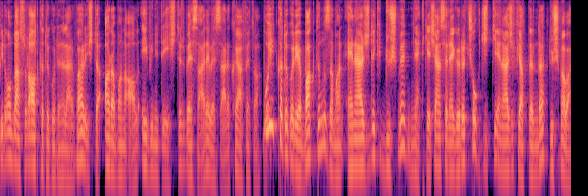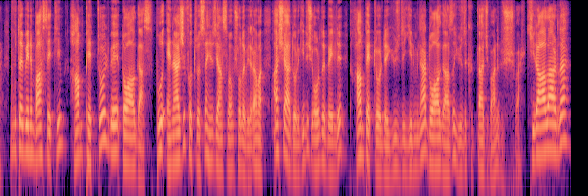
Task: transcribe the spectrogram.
Bir de ondan sonra alt kategoride neler var? İşte arabanı al, evini değiştir vesaire vesaire, kıyafet al. Bu ilk kategoriye baktığımız zaman enerjideki düşme net. Geçen seneye göre çok ciddi enerji fiyatlarında düşme var. Bu tabii benim bahsettiğim ham petrol ve doğalgaz. Bu enerji faturasına henüz yansımamış olabilir ama aşağı doğru gidiş orada belli. Ham petrolde %20'ler, doğalgazda %40'lar civarında düşüş var. Kiralarda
